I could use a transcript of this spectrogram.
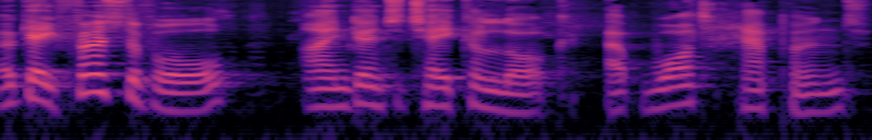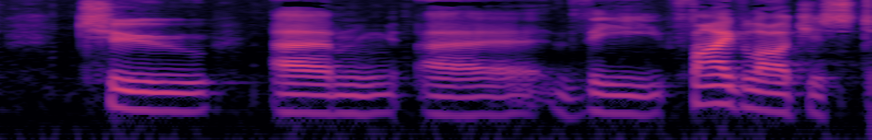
Okay, first of all, I'm going to take a look at what happened to um, uh, the five largest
